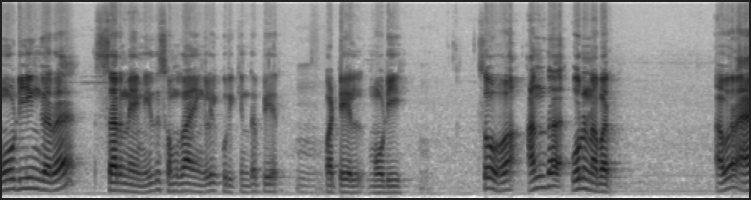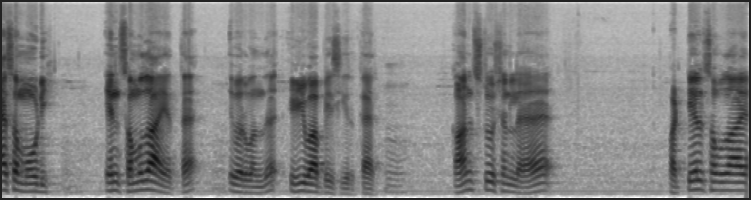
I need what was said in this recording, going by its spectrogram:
மோடிங்கிற சர்நேம் இது சமுதாயங்களை குறிக்கின்ற பேர். பட்டேல் மோடி. ஸோ அந்த ஒரு நபர் அவர் ஆஸ் அ மோடி. என் சமுதாயத்தை இவர் வந்து இழிவாக பேசியிருக்கார். கான்ஸ்டியூஷனில் பட்டியல் சமுதாய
